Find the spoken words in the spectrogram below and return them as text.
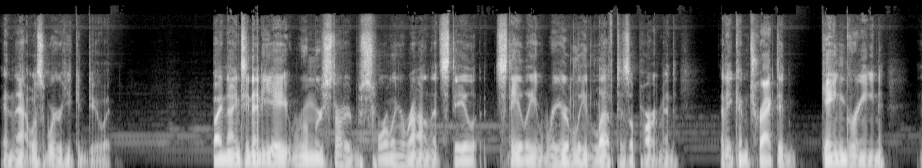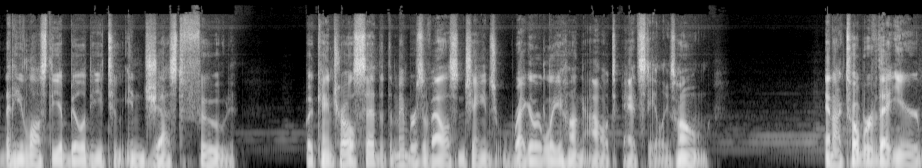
and that was where he could do it. By 1998, rumors started swirling around that Staley rarely left his apartment, that he contracted gangrene, and that he lost the ability to ingest food but Cantrell said that the members of Alice in Chains regularly hung out at Staley's home. In October of that year,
